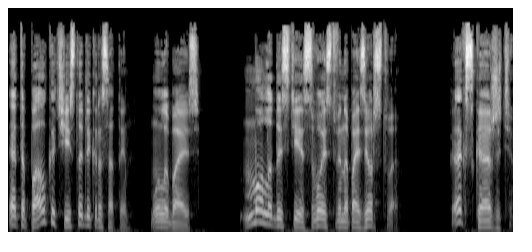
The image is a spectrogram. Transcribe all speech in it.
Эта палка чисто для красоты. Улыбаюсь. Молодости свойственно позерство. Как скажете.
